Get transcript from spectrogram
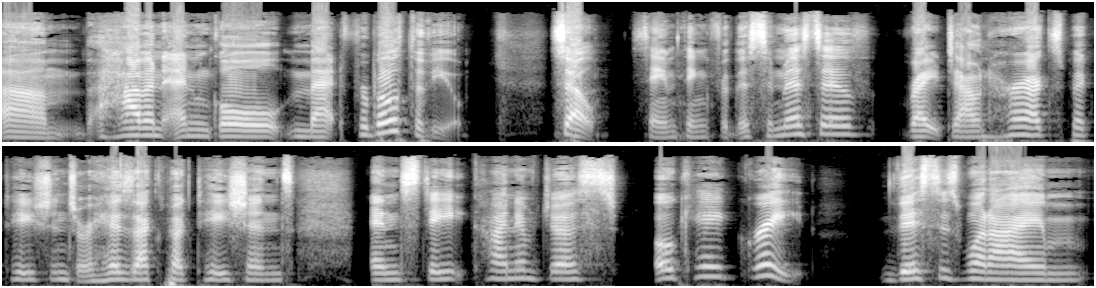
um, have an end goal met for both of you. So, same thing for the submissive. Write down her expectations or his expectations and state kind of just, okay, great. This is what I'm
